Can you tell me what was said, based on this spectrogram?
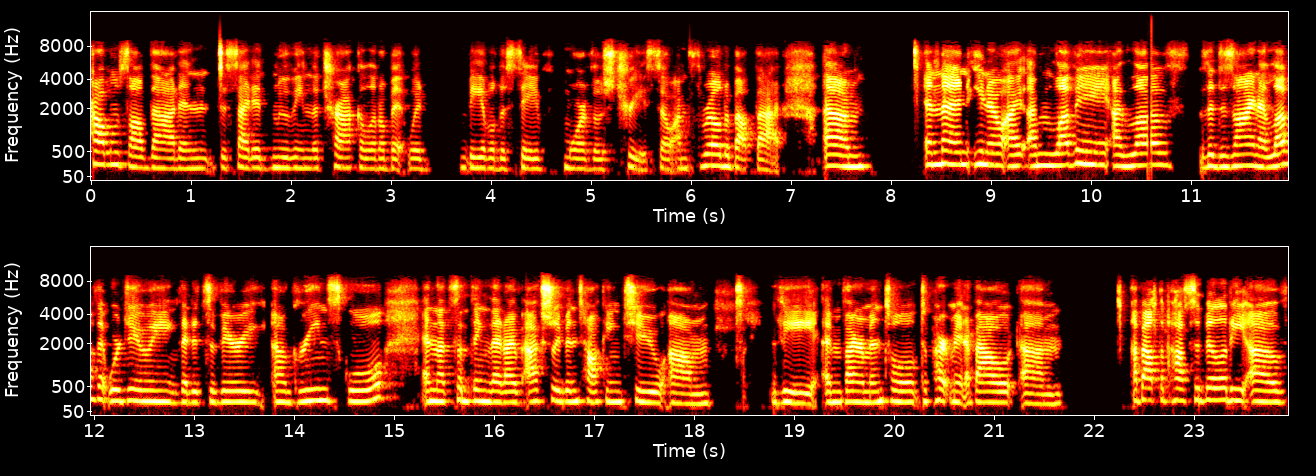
problem solved that and decided moving the track a little bit would be able to save more of those trees. So I'm thrilled about that. Um, and then, you know, I, I'm loving, I love the design. I love that we're doing, that it's a very uh, green school. And that's something that I've actually been talking to um, the environmental department about, um, about the possibility of,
